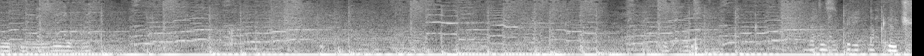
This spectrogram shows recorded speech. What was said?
Вот. Вот, вот. Надо запереть на ключ.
